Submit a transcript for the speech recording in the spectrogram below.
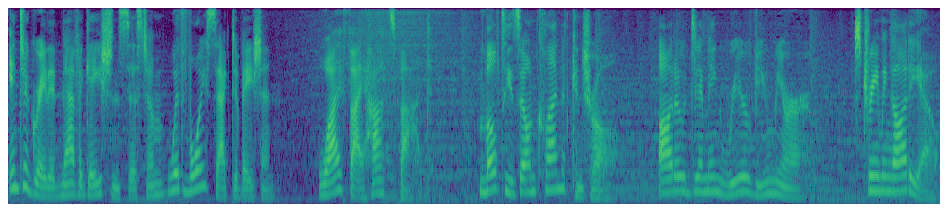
integrated navigation system with voice activation, Wi-Fi hotspot, multi-zone climate control, auto-dimming rear view mirror, streaming audio,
